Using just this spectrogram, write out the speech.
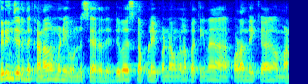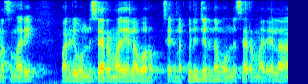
பிரிஞ்சிருந்த கணவன் மணி ஒன்று சேர்றது டிவைஸ்க்கு அப்ளை பண்ணவங்கலாம் பார்த்தீங்கன்னா குழந்தைக்காக மனசு மாதிரி மறுபடியும் ஒன்று சேர்ற மாதிரியெல்லாம் வரும். சரிங்களா? பிரிஞ்சிருந்தவங்க ஒன்று சேர்ற மாதிரியெல்லாம்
